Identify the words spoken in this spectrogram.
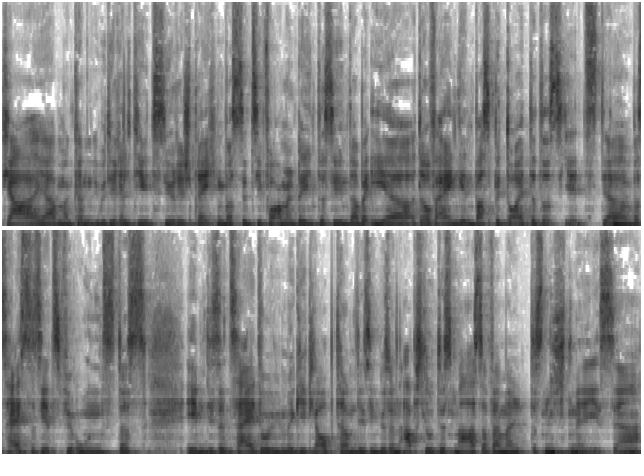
klar, ja, man kann über die Realitätstheorie sprechen, was jetzt die Formeln dahinter sind, aber eher darauf eingehen, was bedeutet das jetzt? Ja? Mhm. Was heißt das jetzt für uns, dass eben diese Zeit, wo wir immer geglaubt haben, dass irgendwie so ein absolutes Maß auf einmal das nicht mehr ist? Ja?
